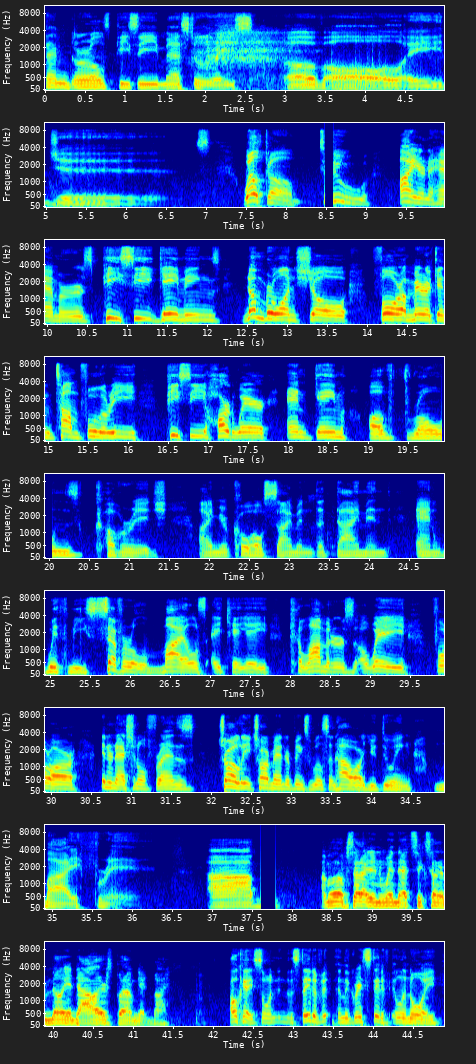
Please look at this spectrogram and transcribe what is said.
and girls PC master race of all ages. Welcome to Ironhammers PC Gaming's number one show for American tomfoolery, PC hardware, and Game of Thrones coverage. I'm your co host, Simon the Diamond, and with me, several miles, aka kilometers away, for our international friends, Charlie Charmander Binks Wilson. How are you doing, my friend? Um, I'm a little upset I didn't win that six hundred million dollars, but I'm getting by. Okay, so in the state of in the great state of Illinois,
